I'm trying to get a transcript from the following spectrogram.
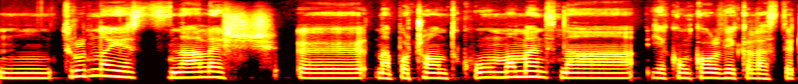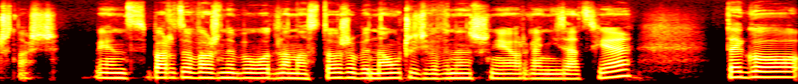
mm, trudno jest znaleźć e, na początku moment na jakąkolwiek elastyczność. Więc bardzo ważne było dla nas to, żeby nauczyć wewnętrznie organizację tego,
